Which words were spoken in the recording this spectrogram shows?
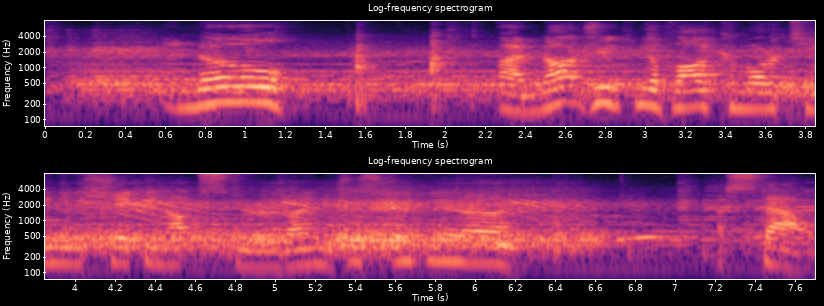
And no, I'm not drinking a vodka martini shaken not stirred. I'm just drinking a stout.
